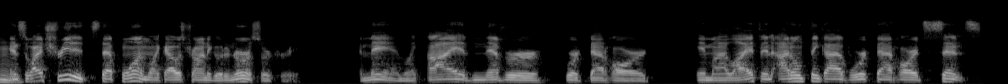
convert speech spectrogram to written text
Mm. And so I treated step one like I was trying to go to neurosurgery. And man, like I have never worked that hard in my life. And I don't think I've worked that hard since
